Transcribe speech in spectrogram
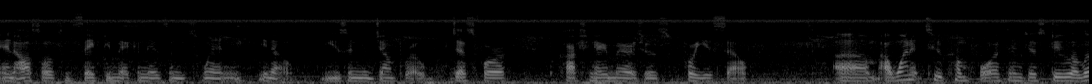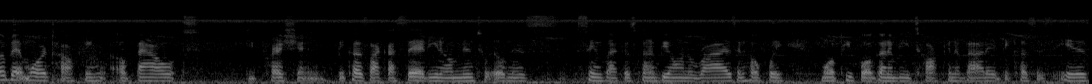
and also some safety mechanisms when, you know, using the jump rope, just for precautionary measures for yourself. Um, I wanted to come forth and just do a little bit more talking about depression because, like I said, you know, mental illness seems like it's going to be on the rise, and hopefully, more people are going to be talking about it because it is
